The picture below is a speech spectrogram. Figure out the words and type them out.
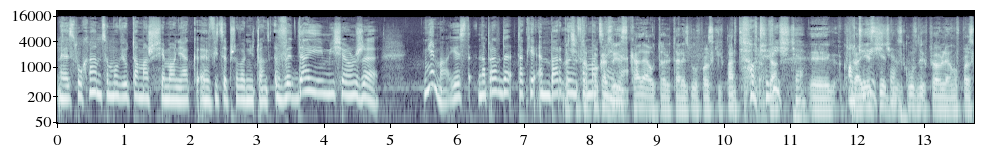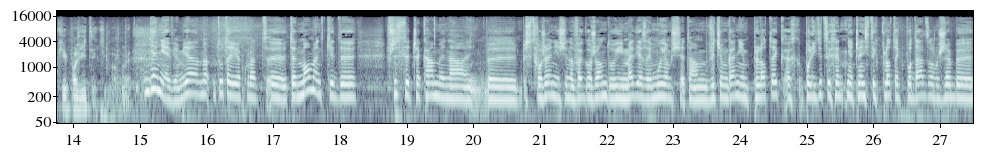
e, słuchałam, co mówił Tomasz Siemoniak, e, wiceprzewodniczący. Wydaje mi się, że nie ma. Jest naprawdę takie embargo Znaczy, to informacyjne. pokazuje skalę autorytaryzmu w polskich partiach. Oczywiście. Prawda? Y, która jest Oczywiście. jednym z głównych problemów polskiej polityki w ogóle. Ja nie wiem. Ja no, tutaj akurat y, ten moment, kiedy wszyscy czekamy na y, stworzenie się nowego rządu i media zajmują się tam wyciąganiem plotek, politycy chętnie część z tych plotek podadzą, żeby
